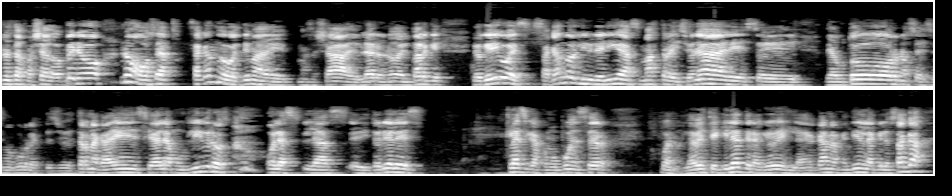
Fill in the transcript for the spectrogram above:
No está fallado. Pero, no, o sea, sacando el tema de, más allá de hablar o no del parque, lo que digo es, sacando librerías más tradicionales, eh, de autor, no sé, se me ocurre, Eterna Cadencia, Alamut Libros, o las, las editoriales clásicas como pueden ser, bueno, La Bestia Equilátera, que hoy es la acá en Argentina la que lo saca,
